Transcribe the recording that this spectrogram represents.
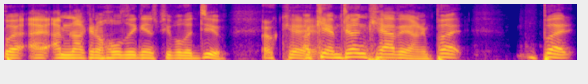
but I, I'm not going to hold it against people that do. okay. Okay, I'm done caveating, but but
